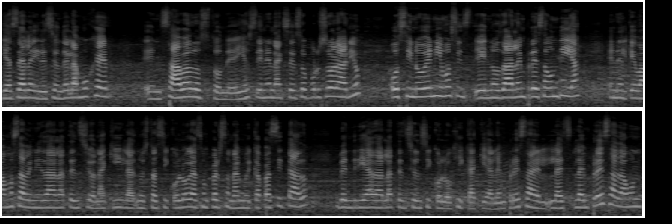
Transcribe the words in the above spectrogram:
ya sea la dirección de la mujer, en sábados donde ellos tienen acceso por su horario, o si no venimos, eh, nos da la empresa un día en el que vamos a venir a dar la atención aquí. La, nuestra psicóloga es un personal muy capacitado, vendría a dar la atención psicológica aquí a la empresa. la empresa da un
